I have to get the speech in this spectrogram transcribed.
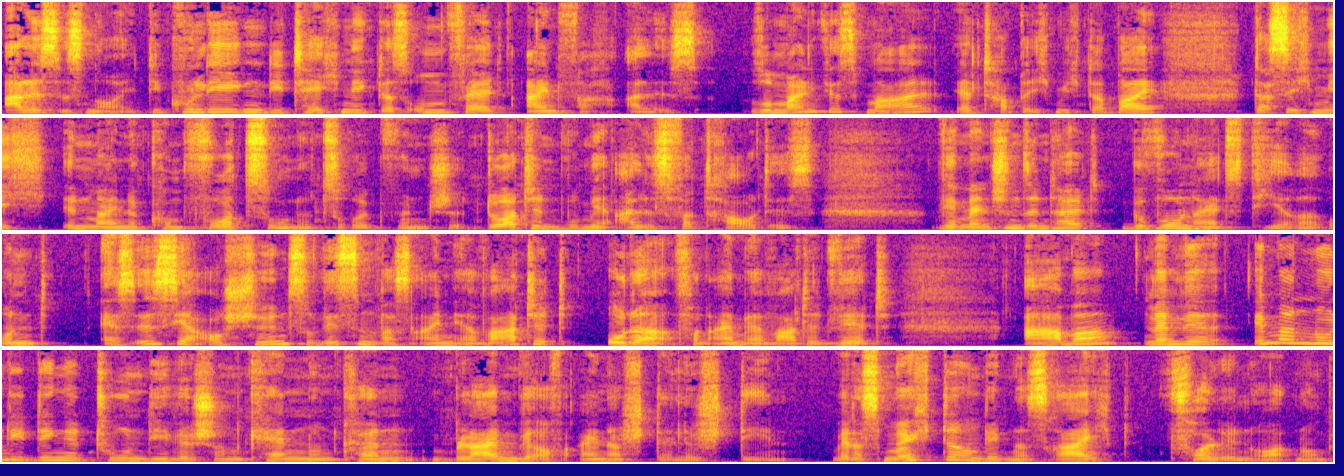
Alles ist neu. Die Kollegen, die Technik, das Umfeld, einfach alles. So manches Mal ertappe ich mich dabei, dass ich mich in meine Komfortzone zurückwünsche. Dorthin, wo mir alles vertraut ist. Wir Menschen sind halt Gewohnheitstiere und es ist ja auch schön zu wissen, was einen erwartet oder von einem erwartet wird. Aber wenn wir immer nur die Dinge tun, die wir schon kennen und können, bleiben wir auf einer Stelle stehen. Wer das möchte und wem das reicht, voll in Ordnung.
